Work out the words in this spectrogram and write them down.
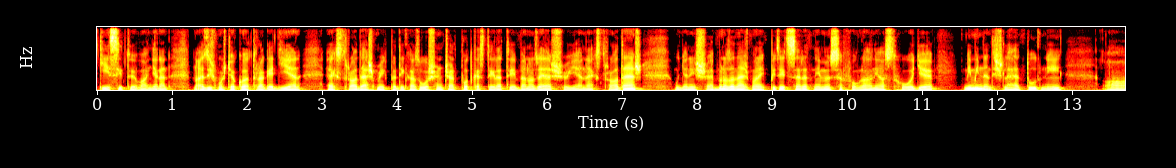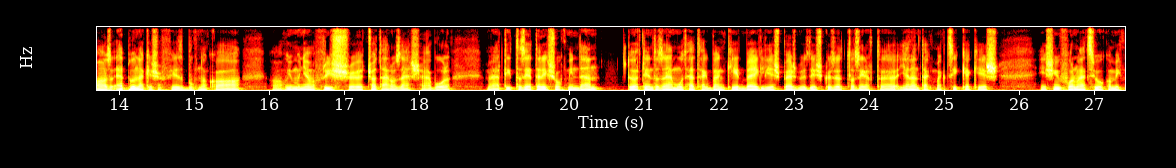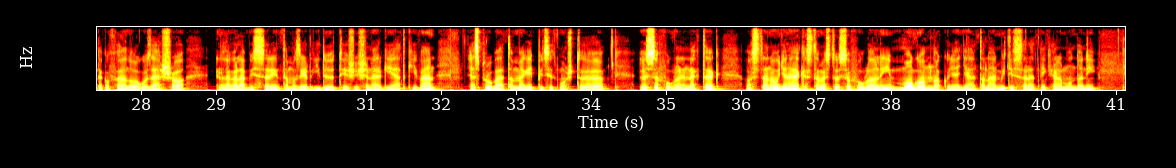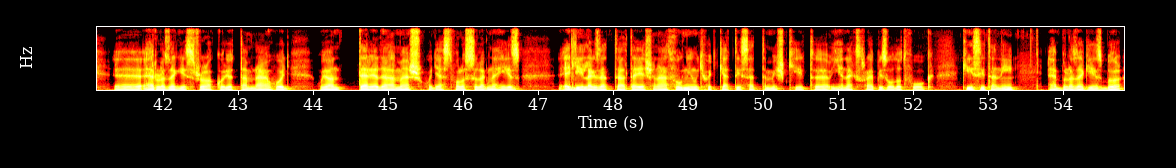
készítő van jelen. Na ez is most gyakorlatilag egy ilyen extra adás, mégpedig az Ocean Chat podcast életében az első ilyen extra adás, ugyanis ebben az adásban egy picit szeretném összefoglalni azt, hogy mi mindent is lehet tudni az Apple-nek és a Facebooknak a, a, hogy mondjam, a friss csatározásából, mert itt azért elég sok minden történt az elmúlt hetekben, két beigli és pesgőzés között azért jelentek meg cikkek és, és információk, amiknek a feldolgozása legalábbis szerintem azért időt és, és energiát kíván. Ezt próbáltam meg egy picit most összefoglalni nektek, aztán ahogyan elkezdtem ezt összefoglalni magamnak, hogy egyáltalán mit is szeretnék elmondani erről az egészről, akkor jöttem rá, hogy olyan terjedelmes, hogy ezt valószínűleg nehéz egy lélegzettel teljesen átfogni, úgyhogy ketté szedtem is két ilyen extra epizódot fogok készíteni ebből az egészből.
